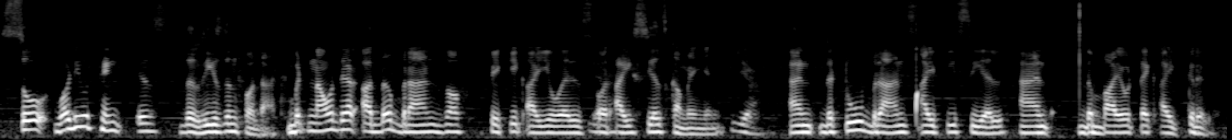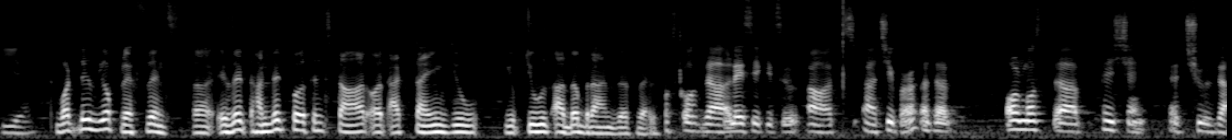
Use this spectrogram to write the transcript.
So, what do you think is the reason for that? But now there are other brands of phakic IOLs or ICLs coming in, Yeah, and the two brands IPCL and the Biotech Eyecryl. yeah. What is your preference? Uh, is it 100% star, or at times you you choose other brands as well? Of course, the LASIK is uh, ch- uh, cheaper, but uh, almost the patient uh, choose the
